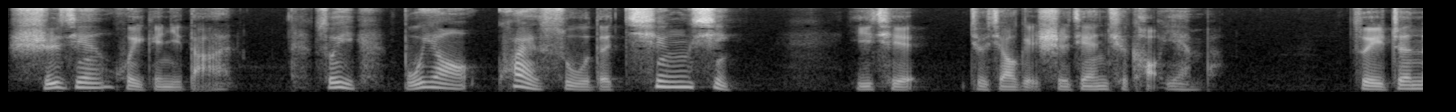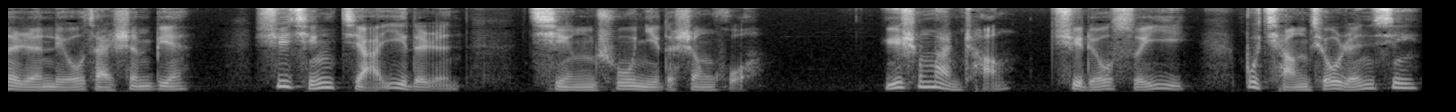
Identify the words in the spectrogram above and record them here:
时间会给你答案。所以不要快速的轻信，一切就交给时间去考验吧。最真的人留在身边，虚情假意的人请出你的生活。余生漫长，去留随意，不强求人心，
